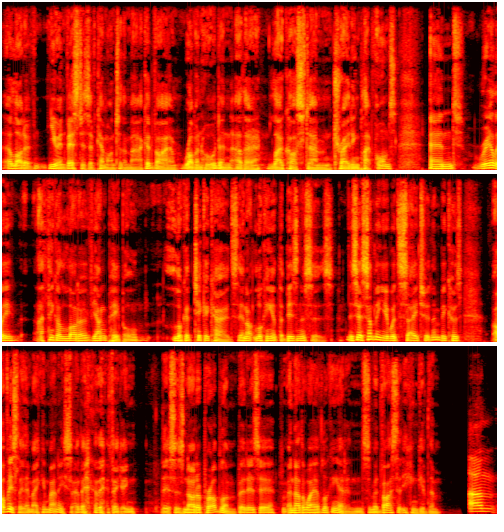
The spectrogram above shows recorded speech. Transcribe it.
a lot of new investors have come onto the market via Robinhood and other low cost um, trading platforms. And really, I think a lot of young people look at ticker codes. They're not looking at the businesses. Is there something you would say to them? Because obviously they're making money. So they're, they're thinking, this is not a problem. But is there another way of looking at it and some advice that you can give them? Um,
